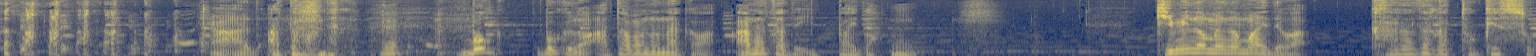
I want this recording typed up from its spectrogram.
あ、あ頭だ。え？僕、僕の頭の中はあなたでいっぱいだ。君の目の前では体が溶けそう。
